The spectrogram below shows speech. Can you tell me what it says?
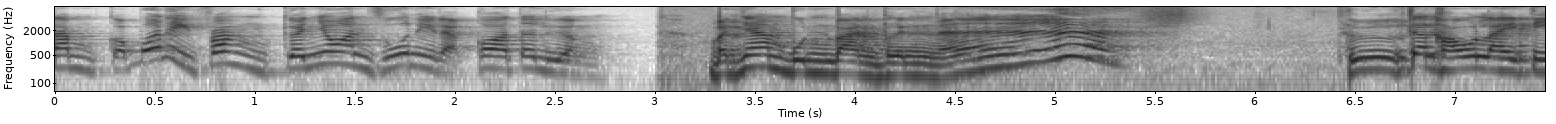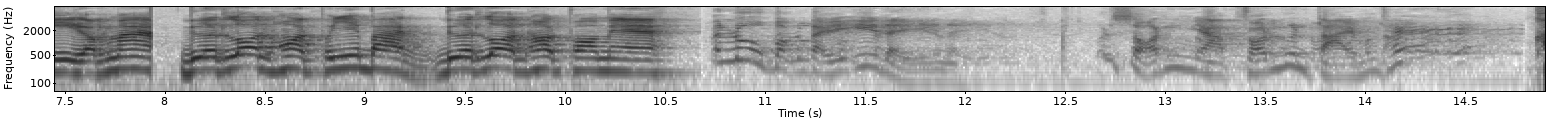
ล่ำก็บ่ได้ฟังเกินย้อนสูนี่แหละก็ตะเลือง บัดย่ำบุญบานเพิ่นนะถือถ้าเขาไล่ตีกับมา เดือดร้อนฮอดพยาบาลเดือดร้อนฮอดพ่อแม่มันลูกบักไดอีไดเลยมัน สอนหยาบสอนเงินตายมันแท้ค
